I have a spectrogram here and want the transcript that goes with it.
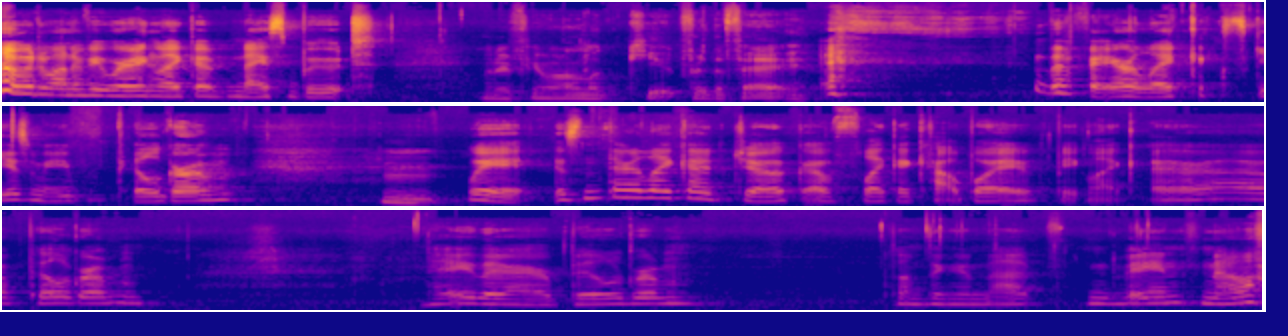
I would want to be wearing like a nice boot. What if you want to look cute for the Fae? the fair, like, excuse me, pilgrim. Hmm. Wait, isn't there like a joke of like a cowboy being like, uh, pilgrim? Hey there, pilgrim. Something in that vein? No?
